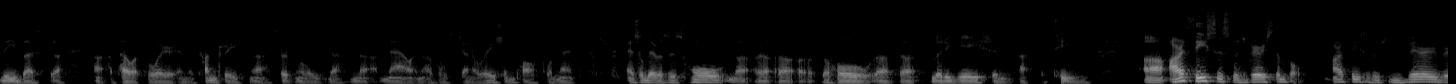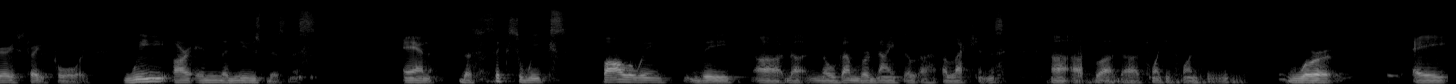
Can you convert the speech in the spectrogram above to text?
the, best uh, uh, appellate lawyer in the country, uh, certainly uh, uh, now and of his generation, Paul Clement. And so there was this whole, uh, uh, uh, uh, the whole uh, uh, litigation uh, team. Uh, our thesis was very simple. Our thesis was very, very straightforward. We are in the news business. And the six weeks following the, uh, the November 9th uh, elections uh, of uh, uh, 2020 were a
